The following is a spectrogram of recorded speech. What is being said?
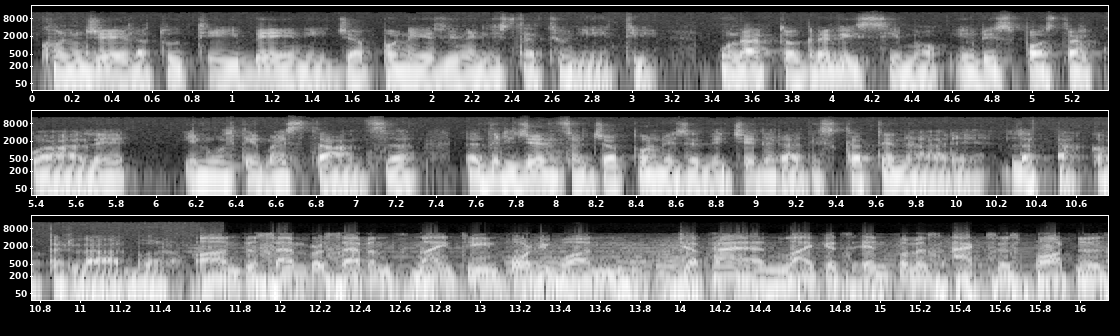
congela tutti i beni giapponesi negli Stati Uniti, un atto gravissimo in risposta al quale in ultima istanza, la dirigenza giapponese deciderà di scatenare l'attacco a Pearl Harbor. On December 7, 1941, Japan, like its infamous Axis partners,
